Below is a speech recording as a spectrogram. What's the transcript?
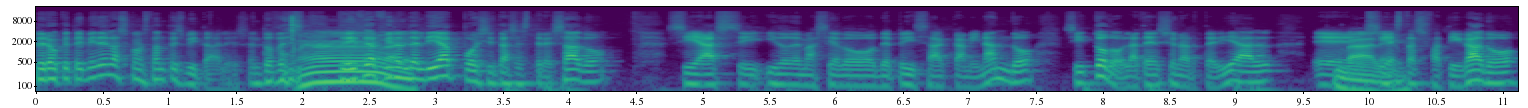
pero que te mide las constantes vitales. Entonces, Ah, te dice al final vale. del día, pues si te has estresado, si has ido demasiado deprisa caminando, si todo, la tensión arterial, eh, Vale. si estás fatigado,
